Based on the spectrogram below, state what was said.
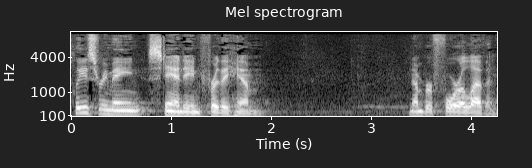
Please remain standing for the hymn number 411.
